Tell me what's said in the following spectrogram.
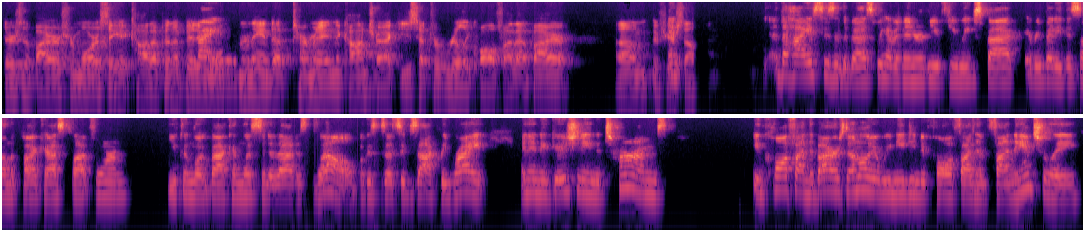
there's the buyer's remorse. They get caught up in a bidding right. war and they end up terminating the contract. You just have to really qualify that buyer um, if you're and, selling the highest isn't the best. We have an interview a few weeks back. Everybody that's on the podcast platform, you can look back and listen to that as well, because that's exactly right. And in negotiating the terms, in qualifying the buyers, not only are we needing to qualify them financially,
